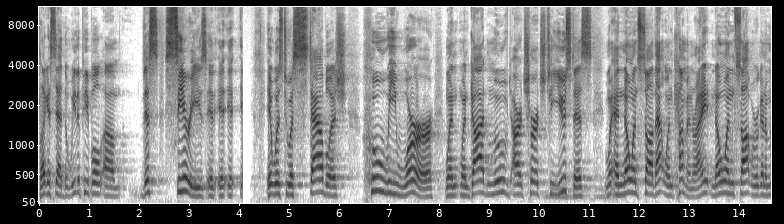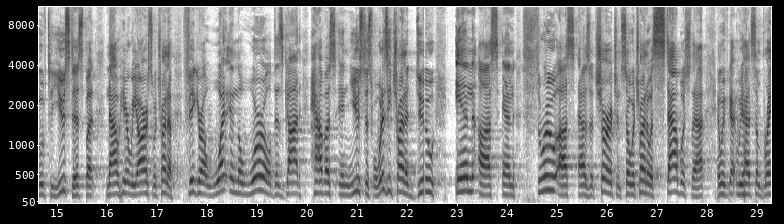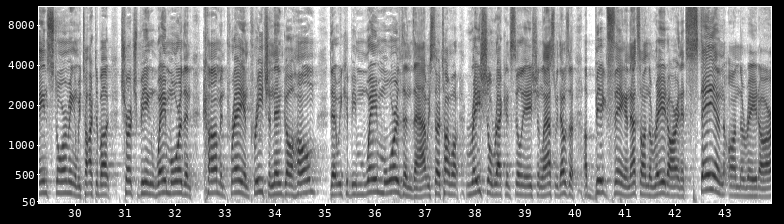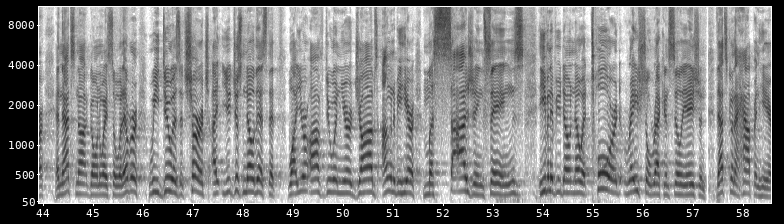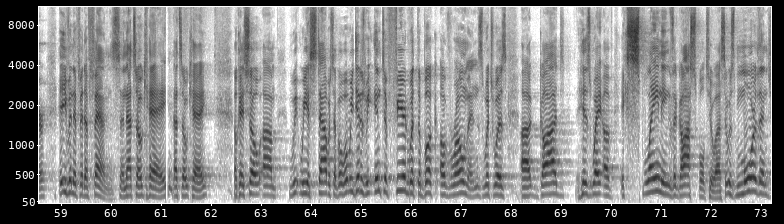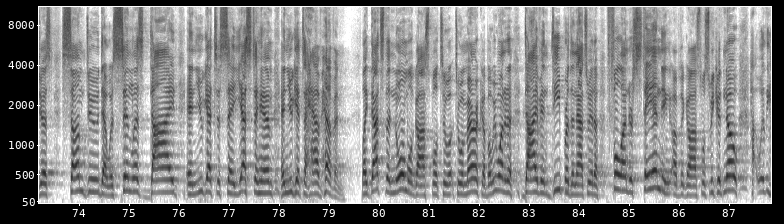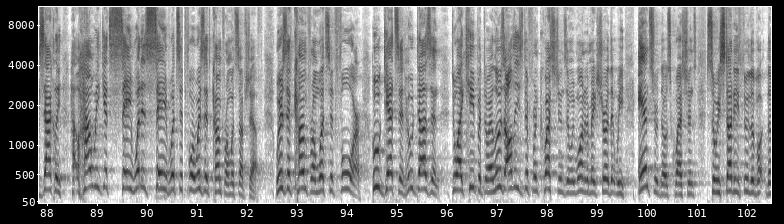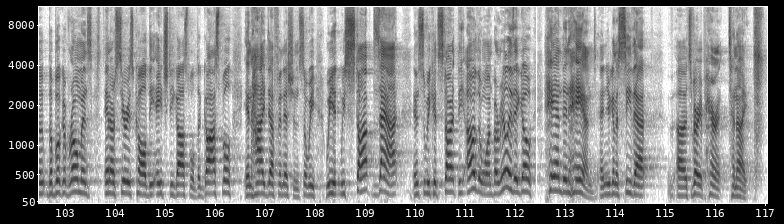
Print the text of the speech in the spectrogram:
like I said, the We the People, um, this series, it, it, it, it was to establish who we were when, when God moved our church to Eustis, and no one saw that one coming, right? No one thought we were going to move to Eustis, but now here we are. So we're trying to figure out what in the world does God have us in Eustis for? What is He trying to do in us and through us as a church and so we're trying to establish that and we've got we had some brainstorming and we talked about church being way more than come and pray and preach and then go home that we could be way more than that we started talking about racial reconciliation last week that was a, a big thing and that's on the radar and it's staying on the radar and that's not going away so whatever we do as a church I, you just know this that while you're off doing your jobs i'm going to be here massaging things, even if you don't know it, toward racial reconciliation. That's going to happen here, even if it offends. And that's okay. That's okay. Okay, so um, we, we established that. But what we did is we interfered with the book of Romans, which was uh, God, his way of explaining the gospel to us. It was more than just some dude that was sinless, died, and you get to say yes to him and you get to have heaven. Like that's the normal gospel to, to America, but we wanted to dive in deeper than that so we had a full understanding of the gospel so we could know how, exactly how, how we get saved. What is saved? What's it for? Where does it come from? What's up, chef? Where does it come from? What's it for? Who gets it? Who doesn't? Do I keep it? Do I lose? All these different questions, and we wanted to make sure that we answered those questions. So we studied through the, the, the book of Romans in our series called the HD Gospel, the gospel in high definition. So we, we, we stopped that and so we could start the other one, but really they go hand in hand, and you're going to see that. Uh, it's very apparent tonight.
